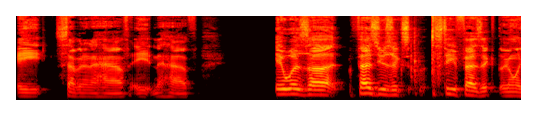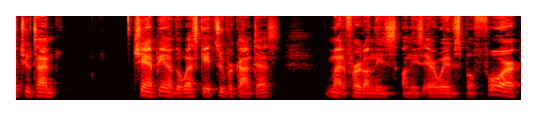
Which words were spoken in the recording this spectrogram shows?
eight, seven and a half, eight and a half. It was uh, Fez Steve Fezzik, the only two time champion of the Westgate Super Contest. You might have heard on these on these airwaves before.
